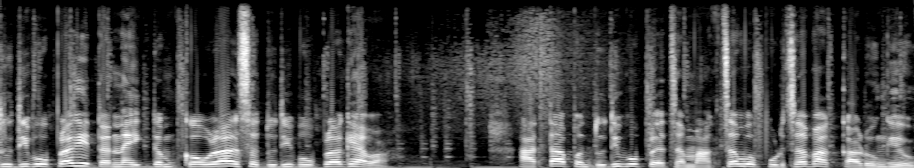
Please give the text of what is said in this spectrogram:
दुधी भोपळा घेताना एकदम कवळा असा दुधी भोपळा घ्यावा. आता आपण दुधी भोपळ्याचा मागचा व पुढचा भाग काढून घेऊ.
